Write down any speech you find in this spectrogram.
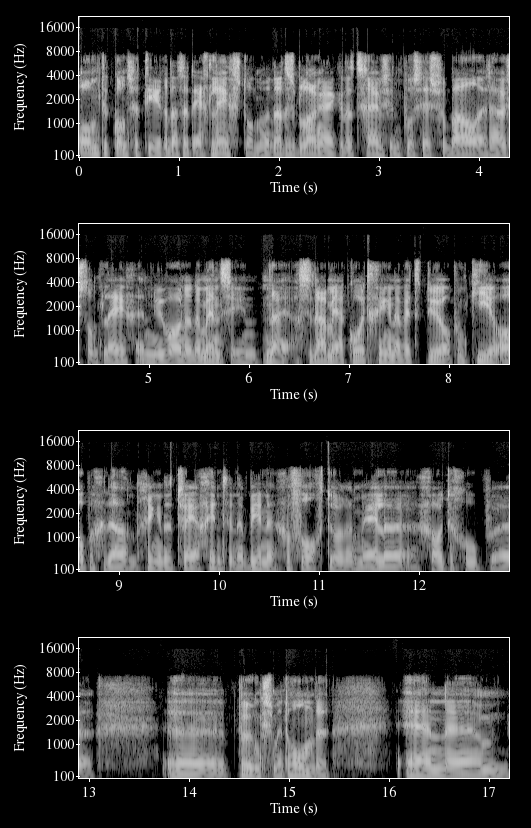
om te constateren dat het echt leeg stond. Want dat is belangrijk. Dat schrijven ze in het proces verbaal. Het huis stond leeg en nu wonen er mensen in. Nou ja, als ze daarmee akkoord gingen, dan werd de deur op een kier open gedaan. Gingen er twee agenten naar binnen, gevolgd door een hele grote groep uh, uh, punks met honden. En uh,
